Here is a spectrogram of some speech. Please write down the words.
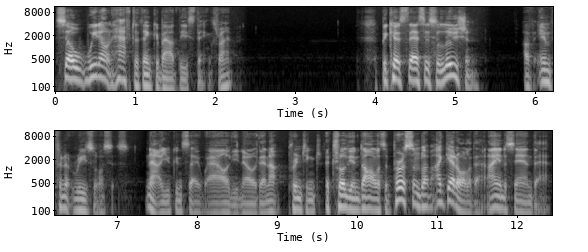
So we don't have to think about these things, right? Because there's this illusion of infinite resources. Now, you can say, well, you know, they're not printing a trillion dollars a person. Blah, blah. I get all of that. I understand that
